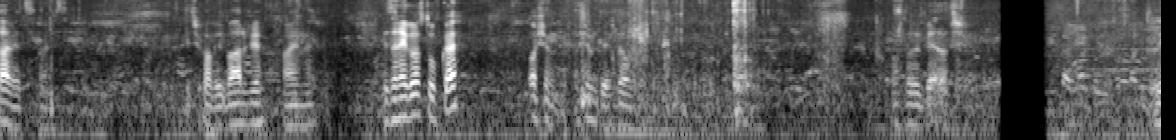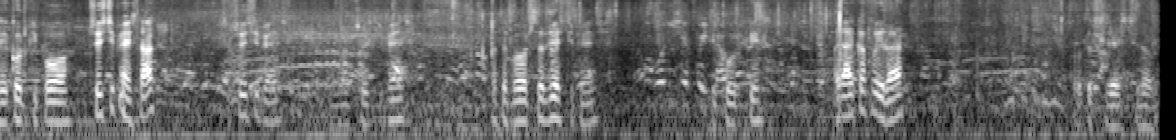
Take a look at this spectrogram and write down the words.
Samiec, samiec. W ciekawej barwie, fajny. I za niego stówkę? 8 8 tych, dobrze. Można wybierać. Takie kurczki po 35, tak? 35. Dobra, 35. A te po 45. Kurki. A jajka po ile? Te 30, dobra.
